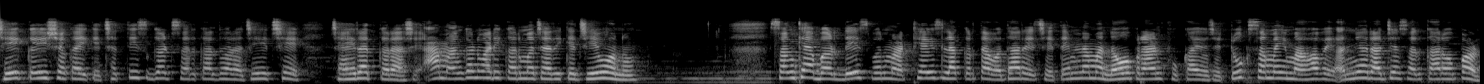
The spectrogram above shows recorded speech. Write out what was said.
જે કહી શકાય કે છત્તીસગઢ સરકાર દ્વારા જે છે જાહેરાત કરાશે. આમ આંગણવાડી કર્મચારી કે જેઓનું સંખ્યાબળ દેશભરમાં અઠ્યાવીસ લાખ કરતાં વધારે છે. તેમનામાં નવો પ્રાણ ફૂંકાયો છે. ટૂંક સમયમાં હવે અન્ય રાજ્ય સરકારો પણ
